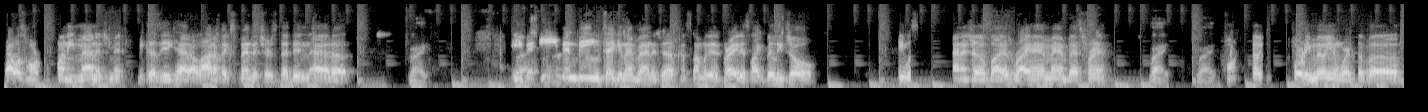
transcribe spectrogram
That was horrible money management because he had a lot of expenditures that didn't add up. Right. Even right. even being taken advantage of because some of the greatest, like Billy Joel, he was managed of by his right hand man, best friend. Right, right. 40 million, 40 million worth of uh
